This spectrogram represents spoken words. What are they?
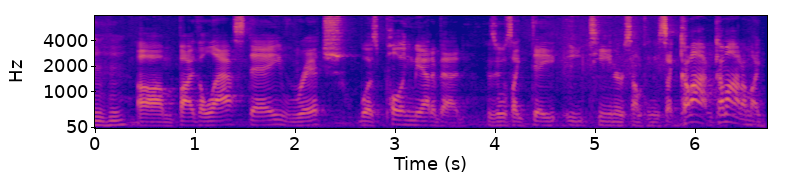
Mm-hmm. Um, by the last day, Rich was pulling me out of bed because it was like day 18 or something. He's like, "Come on, come on." I'm like,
